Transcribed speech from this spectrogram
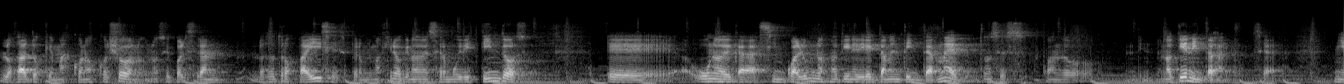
los datos que más conozco yo, no sé cuáles serán los otros países, pero me imagino que no deben ser muy distintos, eh, uno de cada cinco alumnos no tiene directamente internet. Entonces, cuando no tiene internet, o sea, ni,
